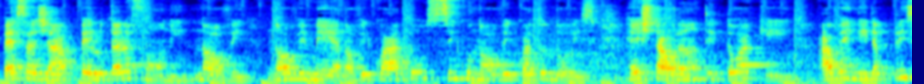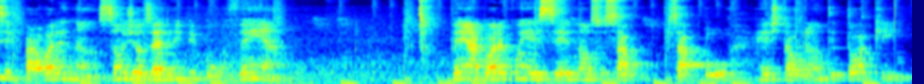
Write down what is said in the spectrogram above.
Peça já pelo telefone 99694 5942. Restaurante Tô Aqui, Avenida Principal Arenã, São José do Impibu. Venha! Venha agora conhecer nosso sabor restaurante Tô Aqui.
